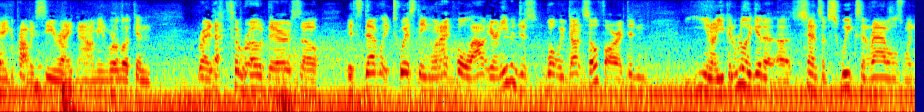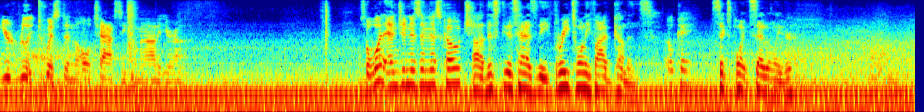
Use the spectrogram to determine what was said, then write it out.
Yeah, you can probably see right now. I mean, we're looking right at the road there, so it's definitely twisting when I pull out here. And even just what we've done so far, it didn't. You know, you can really get a, a sense of squeaks and rattles when you're really twisting the whole chassis coming out of here. Huh? So, what engine is in this coach? Uh, this this has the 325 Cummins, Okay. 6.7 liter.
